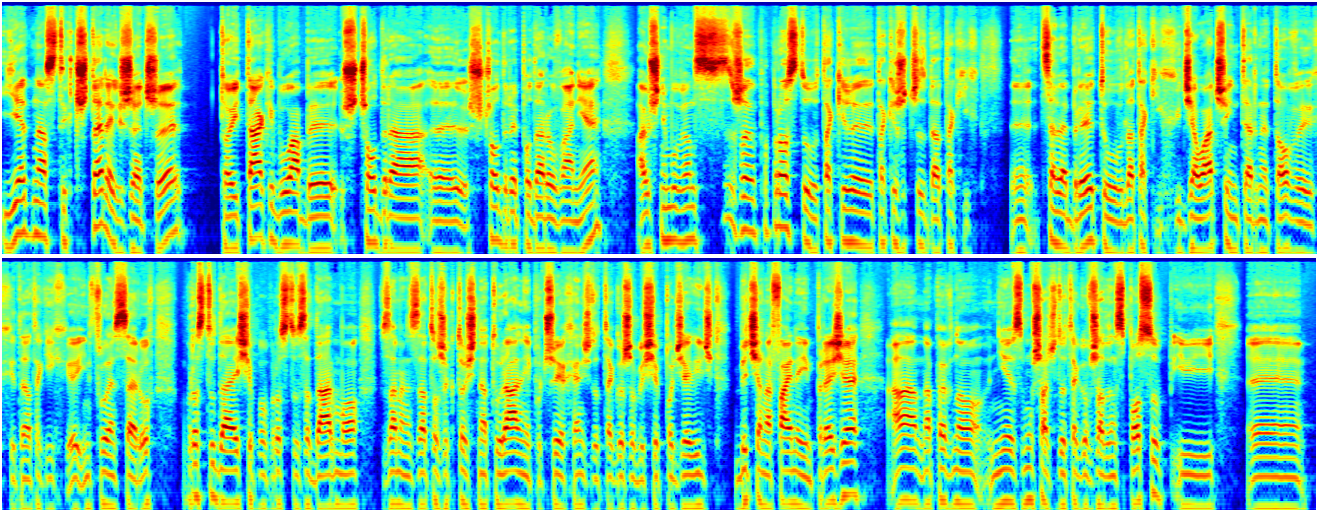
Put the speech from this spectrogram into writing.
jedna z tych czterech rzeczy to i tak byłaby szczodra, e, szczodre podarowanie, a już nie mówiąc, że po prostu takie, takie rzeczy dla takich e, celebrytów, dla takich działaczy internetowych, dla takich e, influencerów, po prostu daje się po prostu za darmo w zamian za to, że ktoś naturalnie poczuje chęć do tego, żeby się podzielić, bycia na fajnej imprezie, a na pewno nie zmuszać do tego w żaden sposób i e,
